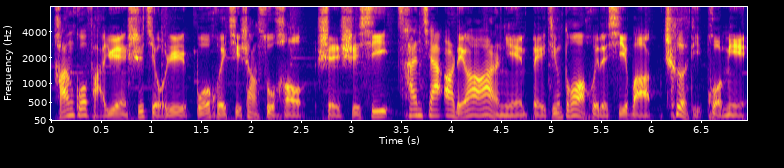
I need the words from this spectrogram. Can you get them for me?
韩国法院十九日驳回其上诉后，沈石溪参加二零二二年北京冬奥会的希望彻底破灭。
